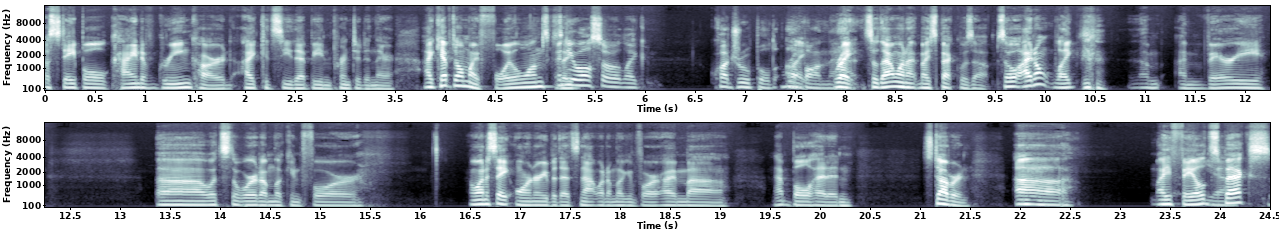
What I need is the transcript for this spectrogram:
a staple kind of green card. I could see that being printed in there. I kept all my foil ones because And I you also like quadrupled right, up on that. Right. So that one, I- my spec was up. So I don't like. I'm I'm very. Uh, what's the word I'm looking for? I want to say ornery, but that's not what I'm looking for. I'm uh, not bullheaded, stubborn. Uh, my failed. Yeah. specs.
